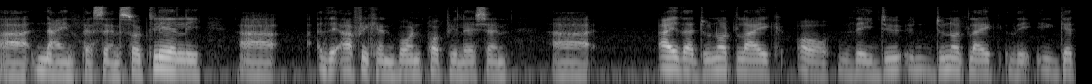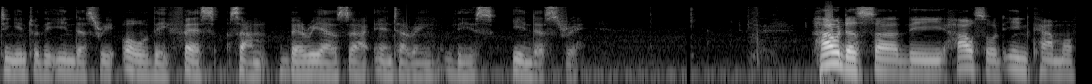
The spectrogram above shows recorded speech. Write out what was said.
9%. Uh, so clearly the African-born population either do not like or they do do not like the getting into the industry or they face some barriers uh, entering this industry. How does uh, the household income of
